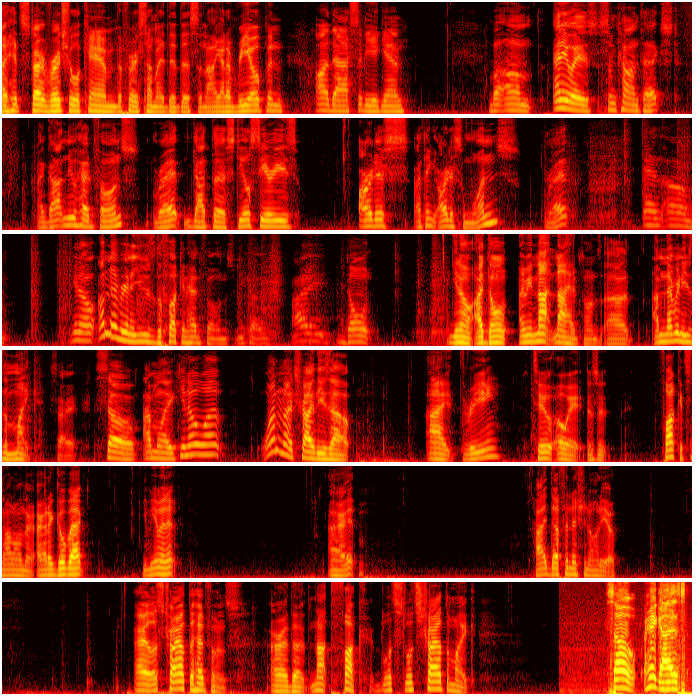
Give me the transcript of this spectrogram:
I hit start virtual cam the first time I did this, and I gotta reopen Audacity again. But um, anyways, some context. I got new headphones, right? Got the Steel Series Arctis, I think Arctis Ones, right? And um, you know, I'm never gonna use the fucking headphones because I don't. You know, I don't. I mean, not not headphones. Uh, I'm never gonna use the mic. Sorry. So I'm like, you know what? Why don't I try these out? Alright, three, two, oh wait, does it fuck it's not on there. I gotta go back. Give me a minute. Alright. High definition audio. Alright, let's try out the headphones. Alright, the not fuck. Let's let's try out the mic. So, hey guys,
